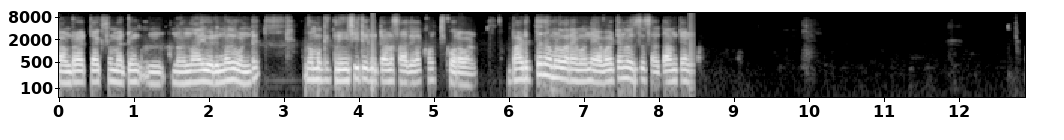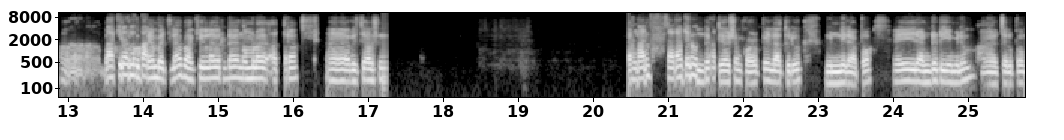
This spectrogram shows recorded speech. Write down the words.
കൗണ്ടർ അറ്റാക്സും മറ്റും നന്നായി വരുന്നത് കൊണ്ട് നമുക്ക് ക്ലീൻ ഷീറ്റ് കിട്ടാനുള്ള സാധ്യത കുറച്ച് കുറവാണ്. അപ്പൊ അടുത്തത് നമ്മൾ പറയാൻ പോകുന്നത് എവേർട്ടൺ വേഴ്സസ് സതാംപ്ടൺ നമുക്ക് പറയാൻ പറ്റില്ല. ബാക്കിയുള്ളവരുടെ നമ്മളെ അത്ര റിച്ചാർഡ്സ് എന്നാലും സദാത്തിനുണ്ട് അത്യാവശ്യം കുഴപ്പമില്ലാത്തൊരു മുന്നില അപ്പോൾ ഈ രണ്ട് ടീമിനും ചിലപ്പം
